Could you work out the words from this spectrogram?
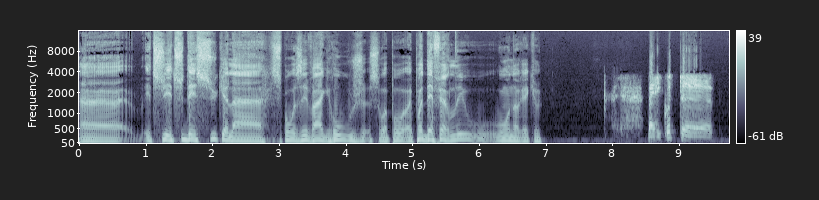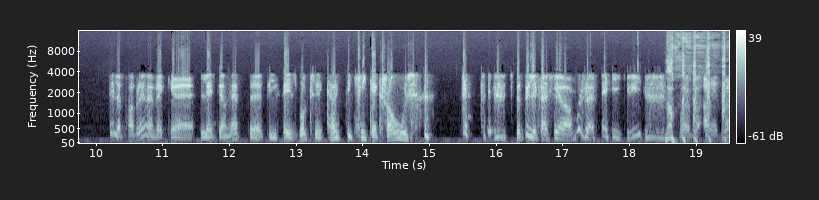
Euh, es-tu, es-tu déçu que la supposée vague rouge soit pas, pas déferlée où, où on aurait cru? Ben écoute, euh, le problème avec euh, l'Internet euh, puis Facebook, c'est quand tu écris quelque chose, tu peux plus l'effacer. Alors moi, j'avais écrit, Non. honnêtement,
